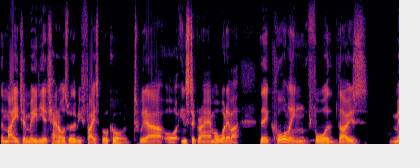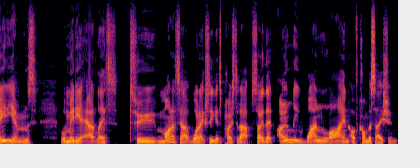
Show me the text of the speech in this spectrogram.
the major media channels, whether it be Facebook or Twitter or Instagram or whatever, they're calling for those mediums or media outlets to monitor what actually gets posted up so that only one line of conversation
